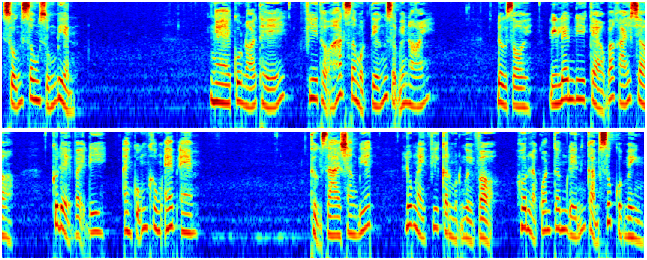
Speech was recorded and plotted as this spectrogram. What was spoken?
Xuống sông xuống biển. Nghe cô nói thế, Phi thở hát ra một tiếng rồi mới nói, Được rồi, Mình lên đi kẻo bác gái chờ. Cứ để vậy đi, Anh cũng không ép em. Thực ra Trang biết Lúc này Phi cần một người vợ, Hơn là quan tâm đến cảm xúc của mình.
